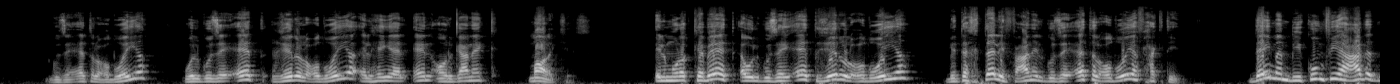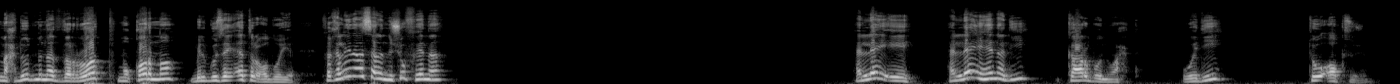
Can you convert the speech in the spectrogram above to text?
الجزيئات العضوية والجزيئات غير العضوية اللي هي الان اورجانيك molecules. المركبات أو الجزيئات غير العضوية بتختلف عن الجزيئات العضوية في حاجتين. دايما بيكون فيها عدد محدود من الذرات مقارنة بالجزيئات العضوية. فخلينا مثلا نشوف هنا. هنلاقي إيه؟ هنلاقي هنا دي كربون واحدة ودي 2 اكسجين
